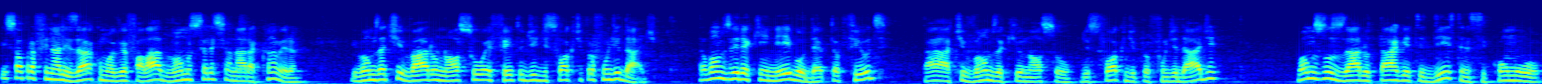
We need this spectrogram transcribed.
E só para finalizar, como havia falado, vamos selecionar a câmera e vamos ativar o nosso efeito de desfoque de profundidade. Então vamos vir aqui em Enable Depth of Field, tá? ativamos aqui o nosso desfoque de profundidade. Vamos usar o Target Distance como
